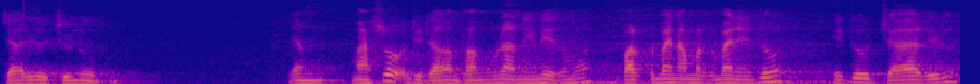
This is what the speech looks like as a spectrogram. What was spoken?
jaril junub. Yang masuk di dalam bangunan ini semua apartemen-apartemen itu itu jaril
